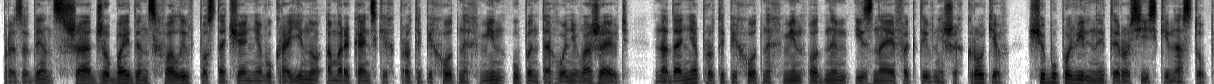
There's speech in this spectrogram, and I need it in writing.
Президент США Джо Байден схвалив постачання в Україну американських протипіхотних мін у Пентагоні вважають, надання протипіхотних мін одним із найефективніших кроків, щоб уповільнити російський наступ.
